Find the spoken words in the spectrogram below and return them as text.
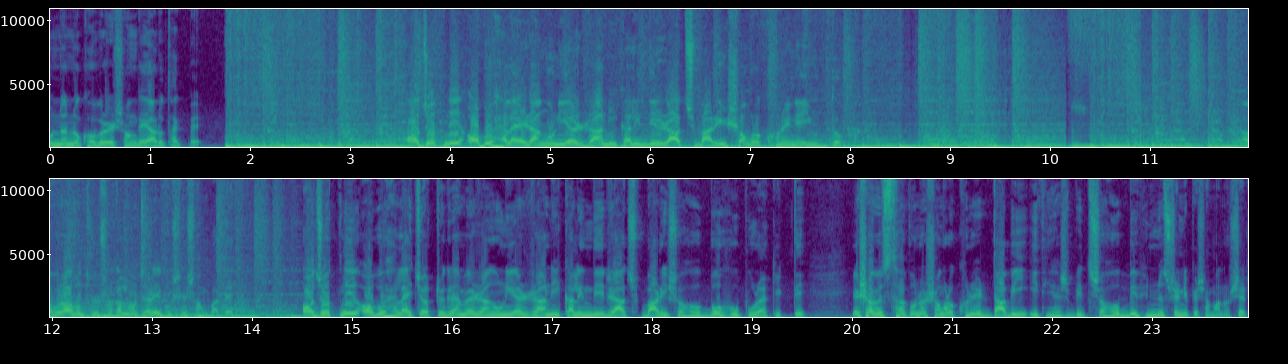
অন্যান্য খবরের সঙ্গে আরও থাকবে। অযত্নে অবহেলায় রাঙ্গুনিয়ার রানী কালিন্দির রাজবাড়ি সংরক্ষণে নেই উদ্যোগ। আবার আমন্ত্রণ সকাল নটার একুশে সংবাদে। অযত্নে অবহেলায় চট্টগ্রামের রাঙ্গুনিয়ার রানী কালিন্দির রাজবাড়িসহ বহু পুরাকীর্তি। এসব স্থাপনা সংরক্ষণের দাবি ইতিহাসবিদ সহ বিভিন্ন শ্রেণি পেশা মানুষের।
